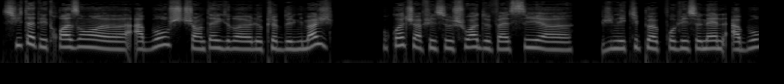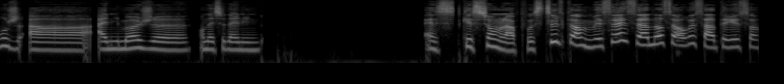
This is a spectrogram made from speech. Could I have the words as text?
Suite à tes trois ans euh, à Bourges, tu intègres euh, le club de l'image. Pourquoi tu as fait ce choix de passer d'une équipe euh, professionnelle à Bourges à, à Limoges euh, en National 1 Cette question, on me la pose tout le temps. Mais c'est, c'est, non, en vrai, c'est intéressant.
